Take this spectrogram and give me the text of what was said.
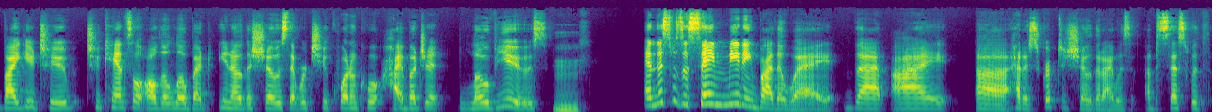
by YouTube to cancel all the low budget, you know, the shows that were too quote unquote high budget, low views. Mm. And this was the same meeting, by the way, that I uh, had a scripted show that I was obsessed with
